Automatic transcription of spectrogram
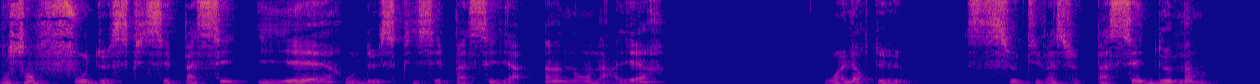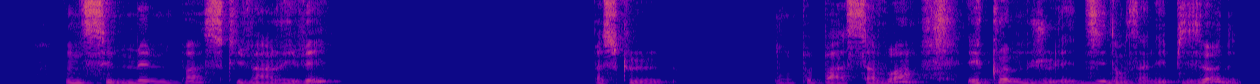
On s'en fout de ce qui s'est passé hier ou de ce qui s'est passé il y a un an en arrière, ou alors de ce qui va se passer demain. On ne sait même pas ce qui va arriver parce que on ne peut pas savoir. Et comme je l'ai dit dans un épisode,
